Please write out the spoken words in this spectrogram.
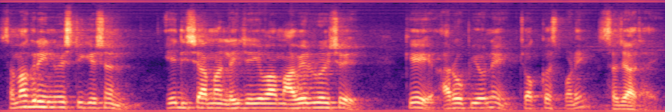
સમગ્ર ઇન્વેસ્ટિગેશન એ દિશામાં લઈ જવામાં આવેલું છે કે આરોપીઓને ચોક્કસપણે સજા થાય.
